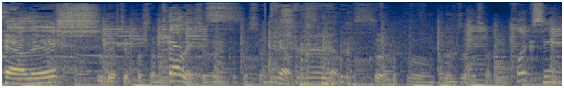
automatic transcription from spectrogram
Kellish. Tu deve ter passado nas Kellys. Kellish. Kellish. Troca, podemos avançar. Claro que sim.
